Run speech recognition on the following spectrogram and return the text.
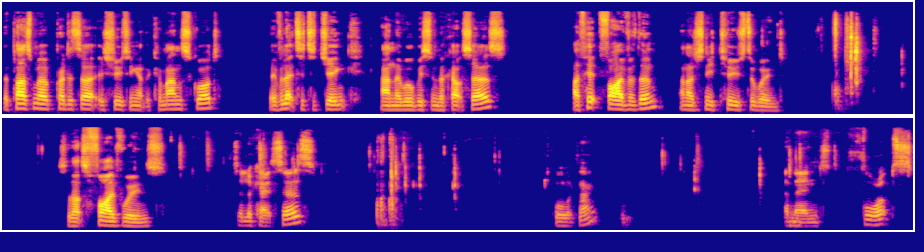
The Plasma Predator is shooting at the command squad. They've elected to jink and there will be some lookout sirs. I've hit five of them and I just need twos to wound. So that's five wounds. So lookout sirs. All like that. And then four ups.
